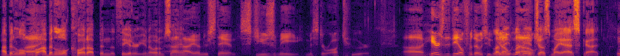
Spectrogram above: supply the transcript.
I've been a little All ca- I've been a little caught up in the theater. You know what I'm saying? I understand. Excuse me, Mr. Auteur. Uh, here's the deal for those who let me don't let know. me adjust my ascot.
